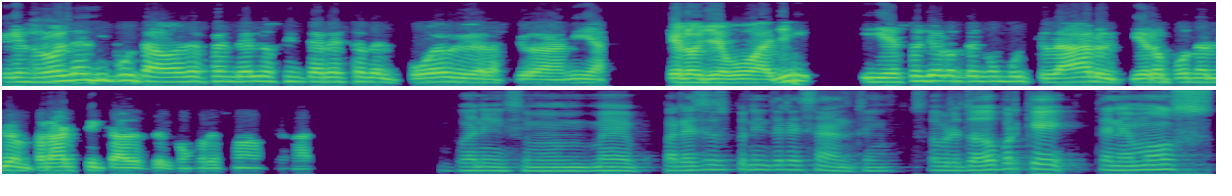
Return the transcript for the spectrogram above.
El rol del diputado es defender los intereses del pueblo y de la ciudadanía que lo llevó allí. Y eso yo lo tengo muy claro y quiero ponerlo en práctica desde el Congreso Nacional. Buenísimo, me parece súper interesante, sobre todo porque tenemos,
